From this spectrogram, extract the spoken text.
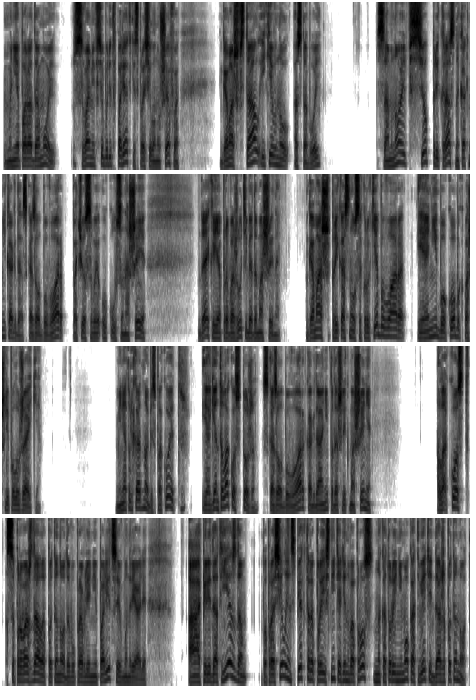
«Мне пора домой. С вами все будет в порядке?» — спросил он у шефа. Гамаш встал и кивнул. «А с тобой?» «Со мной все прекрасно, как никогда», — сказал Бувуар, почесывая укусы на шее. «Дай-ка я провожу тебя до машины». Гамаш прикоснулся к руке Бувуара, и они бок о бок пошли по лужайке. «Меня только одно беспокоит, и агента Лакост тоже», — сказал Бувуар, когда они подошли к машине. Лакост сопровождала Патенода в управлении полиции в Монреале, а перед отъездом попросила инспектора прояснить один вопрос, на который не мог ответить даже Патенот.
